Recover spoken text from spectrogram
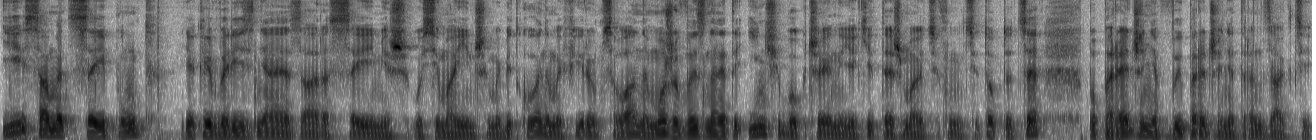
І саме цей пункт, який вирізняє зараз цей між усіма іншими біткоїнами, ефіром, Solana, може ви знаєте інші блокчейни, які теж мають ці функції. Тобто це попередження, випередження транзакцій.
